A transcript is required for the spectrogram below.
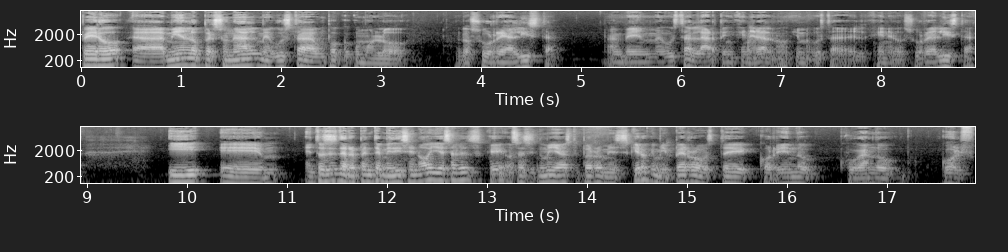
pero a mí en lo personal me gusta un poco como lo, lo surrealista. A mí me gusta el arte en general, ¿no? Y me gusta el género surrealista. Y eh, entonces de repente me dicen, oye, ¿sabes qué? O sea, si tú me llevas tu perro y me dices, quiero que mi perro esté corriendo, jugando golf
